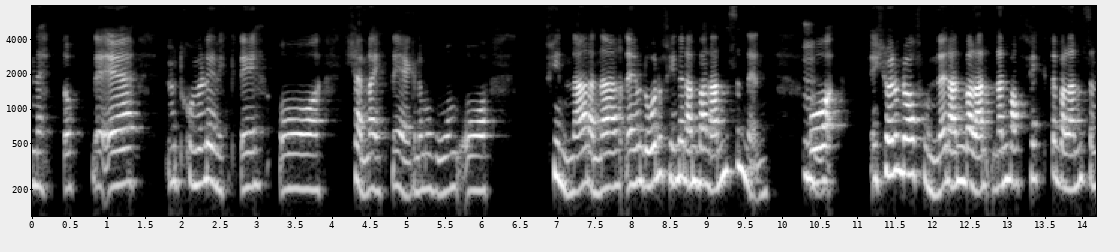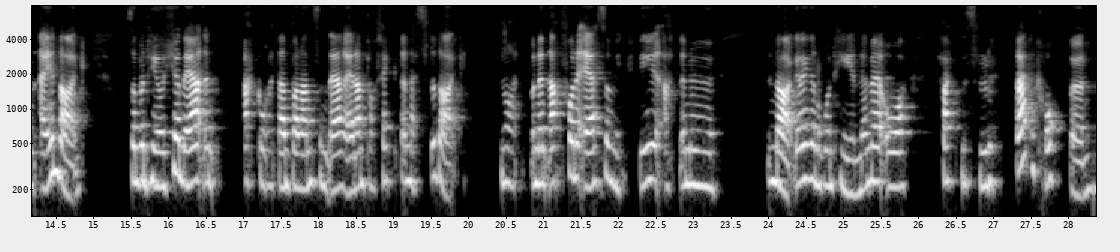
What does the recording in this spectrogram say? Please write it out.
Nettopp. Det er utrolig viktig å kjenne etter egne behov og finne denne Det er jo da du finner den balansen din. Mm. Og selv om du har funnet den, den perfekte balansen én dag, så betyr ikke det at den, akkurat den balansen der er den perfekte neste dag. Nei. Og Det er derfor det er så viktig at du lager deg en rutine med å faktisk lytte til kroppen.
